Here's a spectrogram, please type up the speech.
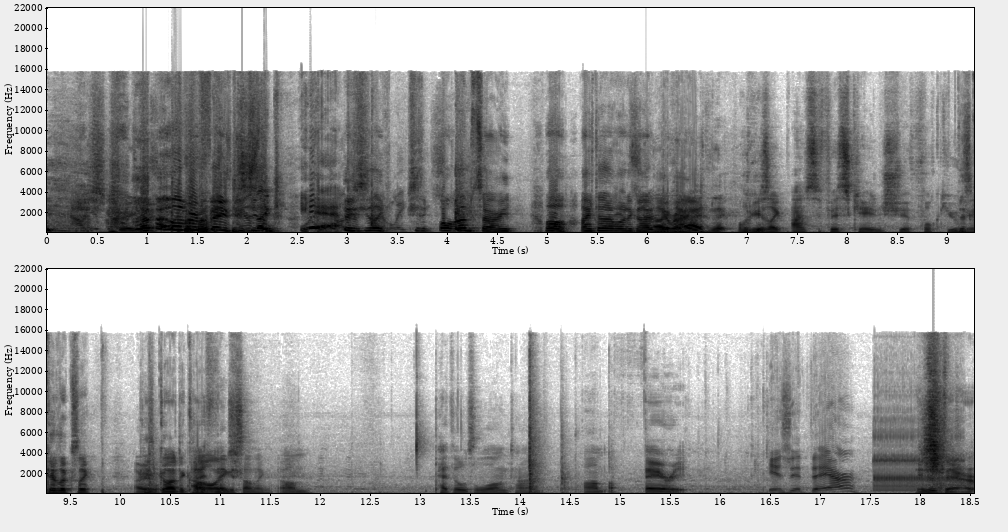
I love her face. She's like, yeah. she's like, she's like, oh, I'm sorry. Oh, I thought I would have gotten it Okay, I right. think. Look, he's like, I'm sophisticated and shit. Fuck you. This man. guy looks like All he's gone to I think of something. Um, pet that lives a long time. Um, a ferret. Is it there? Is it there?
